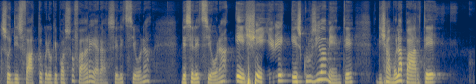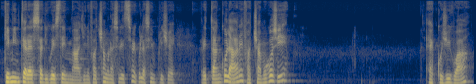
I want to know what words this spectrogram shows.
soddisfatto, quello che posso fare era seleziona, deseleziona e scegliere esclusivamente diciamo, la parte che mi interessa di questa immagine. Facciamo una selezione, quella semplice rettangolare, facciamo così, eccoci qua,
